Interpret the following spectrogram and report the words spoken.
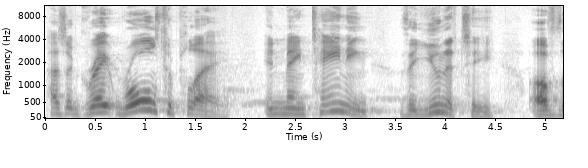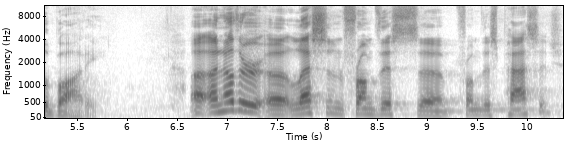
has a great role to play in maintaining the unity of the body. Uh, another uh, lesson from this, uh, from this passage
